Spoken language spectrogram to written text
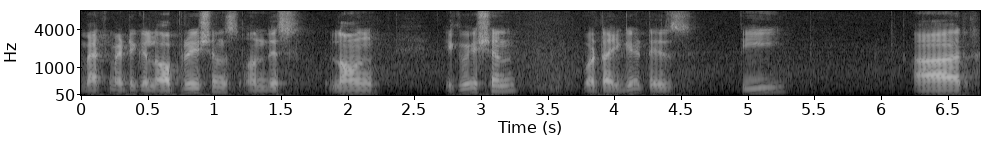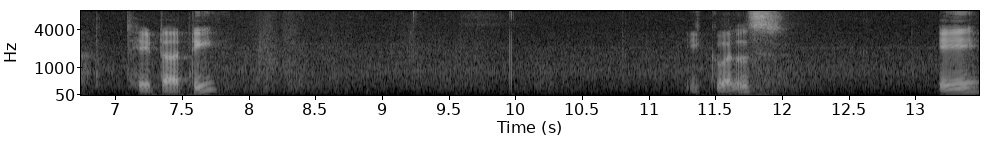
mathematical operations on this long equation, what I get is P r theta t equals a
